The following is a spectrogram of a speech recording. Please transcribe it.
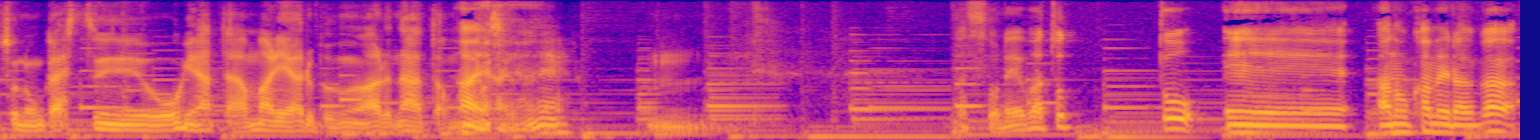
その画質を補ってあまりある部分はあるなとは思いますけどね。うん。それはちょっと、えーあのカメラが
